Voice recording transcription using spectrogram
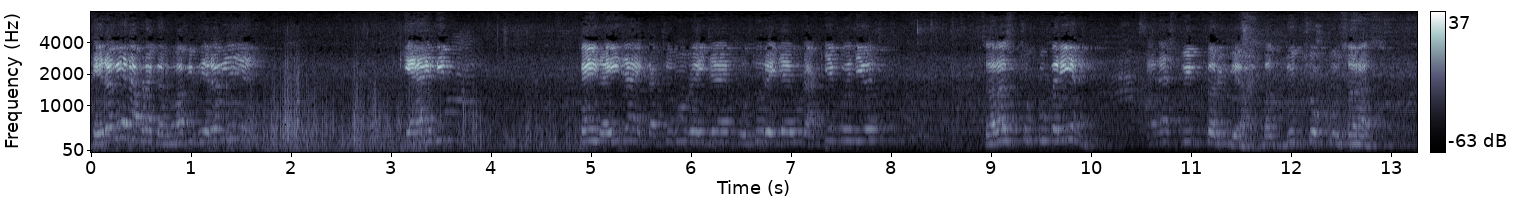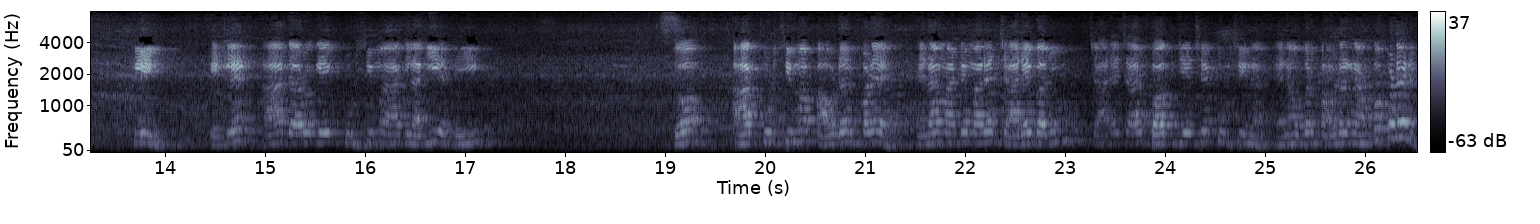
ફેરવીએ ને આપણે, ઘરમાં બી ફેરવીએ. ક્યાંય બી કઈ રહી જાય કચરું રહી જાય પોતું રહી જાય એવું રાખીએ કોઈ દિવસ? સરસ ચોખ્ખું કરીએ ને, એને સ્વીપ કર્યું ગયા. બધું જ ચોખ્ખું, સરસ. ક્લીન એટલે આ ધારો કે એક ખુરશીમાં આગ લાગી હતી, તો આ ખુરશીમાં પાવડર પડે. એના માટે મારે ચારે બાજુ, ચારે ચાર પગ જે છે ખુરશીના, એના ઉપર પાવડર નાખવો પડે ને.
